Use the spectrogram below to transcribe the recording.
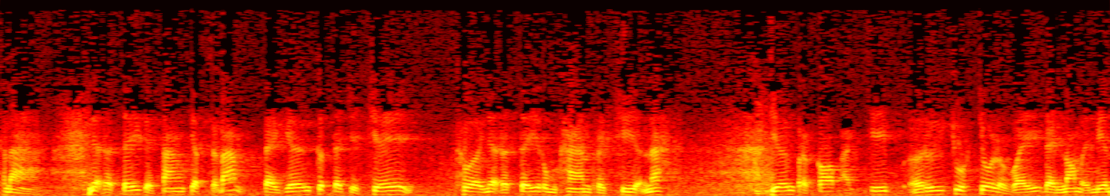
សនា អ្នកដតីគេតាំងចិត្តស្ដាប់តែយើងគិតតែជជែកធ្វើឲ្យអ្នកដតីរំខានត្រជាណាស់យើងប្រកបអាជីពឬជួសជុលអ្វីដែលនាំឲ្យមាន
